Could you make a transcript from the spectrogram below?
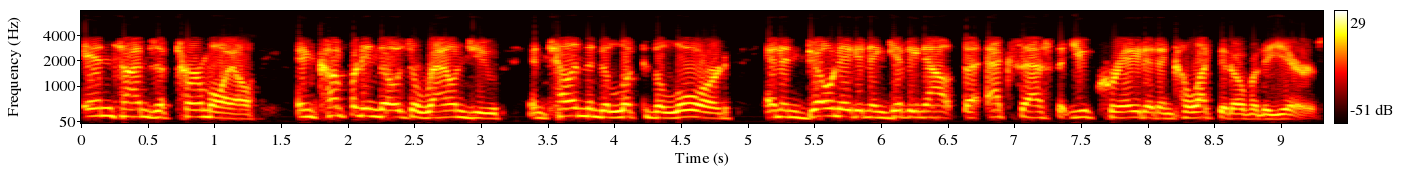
in times of turmoil and comforting those around you and telling them to look to the Lord and in donating and giving out the excess that you've created and collected over the years.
